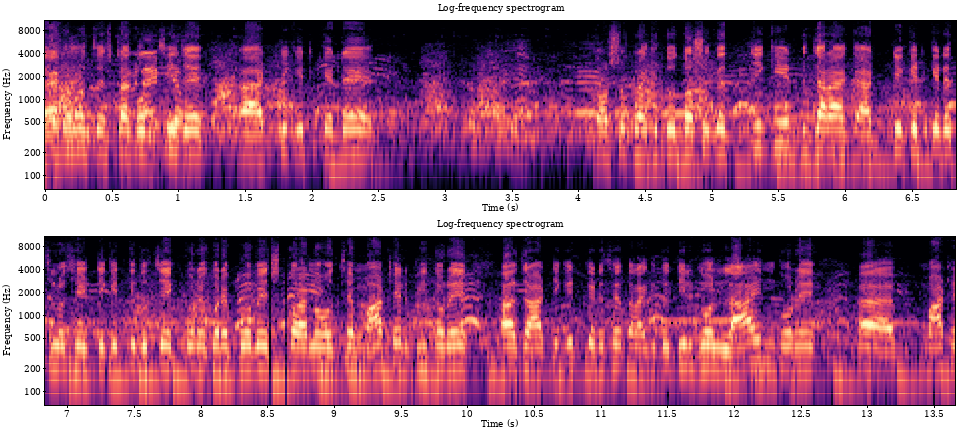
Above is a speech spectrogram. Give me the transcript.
দেখানোর চেষ্টা করছি যে টিকিট কেটে দর্শকরা কিন্তু দর্শকদের টিকিট, যারা টিকিট কেটেছিল সেই টিকিট কিন্তু চেক করে করে প্রবেশ করানো হচ্ছে মাঠের ভিতরে। যারা টিকিট কেটেছে তারা কিন্তু দীর্ঘ লাইন ধরে মাঠে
